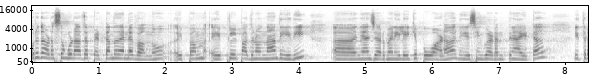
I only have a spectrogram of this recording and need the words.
ഒരു തടസ്സം കൂടാതെ പെട്ടെന്ന് തന്നെ വന്നു. ഇപ്പം ഏപ്രിൽ പതിനൊന്നാം തീയതി ഞാൻ ജർമ്മനിയിലേക്ക് പോവാണ്. നേഴ്സിംഗ് പഠനത്തിനായിട്ട്. ഇത്ര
